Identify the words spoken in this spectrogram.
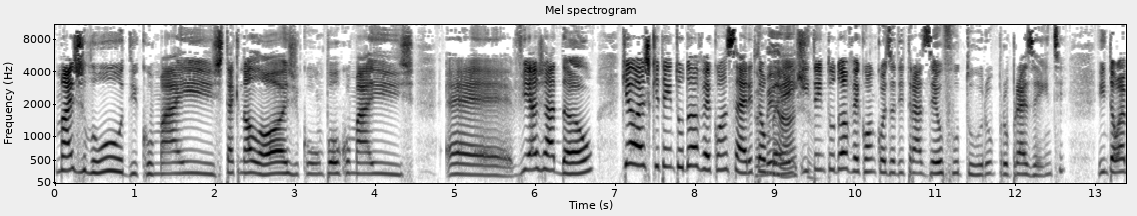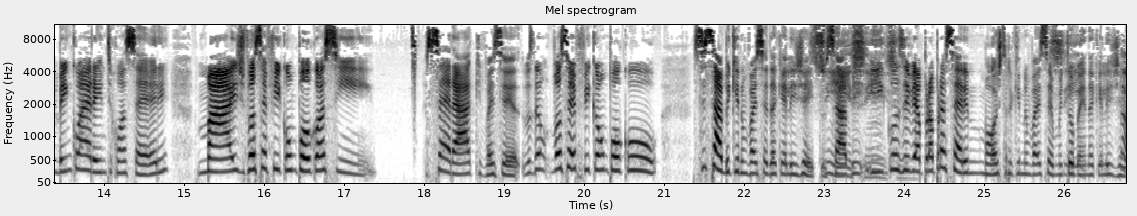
mais lúdico, mais tecnológico, um pouco mais é, viajadão, que eu acho que tem tudo a ver com a série Também também, e tem tudo a ver com a coisa de trazer o futuro pro presente. Então é bem coerente com a série, mas você fica um pouco assim, será que vai ser? Você fica um pouco se sabe que não vai ser daquele jeito, Sim, sabe? sim, e inclusive sim. a própria série mostra que não vai ser muito bem daquele jeito.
